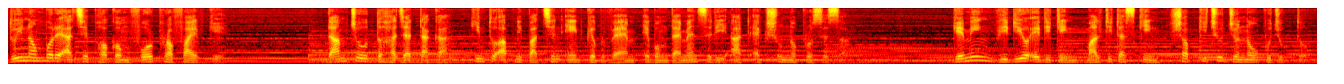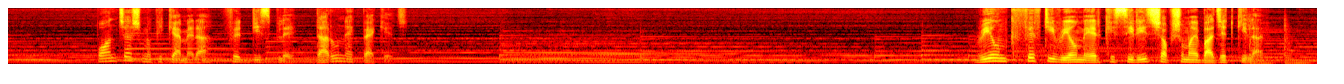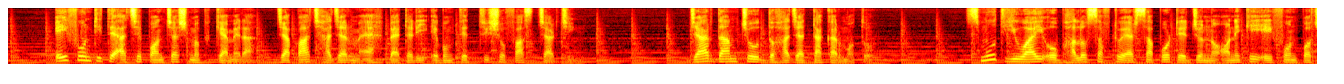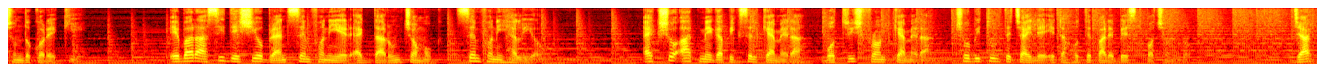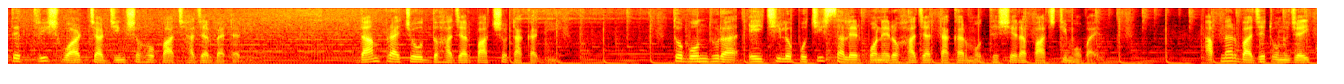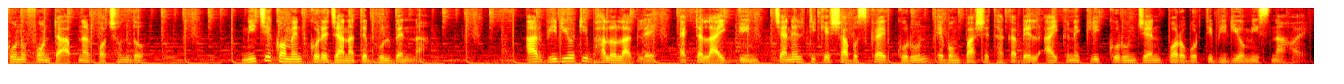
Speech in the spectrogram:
দুই নম্বরে আছে Poco M four pro five কে। দাম চৌদ্দ হাজার টাকা, কিন্তু আপনি পাচ্ছেন এইট গেব ভ্যাম এবং ডাইমেন্সারি আট এক শূন্য processor. Gaming, video editing, multitasking সব কিছুর জন্য উপযুক্ত। পঞ্চাশ মেপি ক্যামেরা, ফিট ডিসপ্লে, দারুণ এক প্যাকেজ। রিয়ম ফিফটি রিয়ম এর কি সিরিজ সবসময় বাজেট কিলার? এই ফোনটিতে আছে পঞ্চাশ মপ ক্যামেরা, যা পাঁচ হাজার ম্যাহ ব্যাটারি এবং তেত্রিশশো ফাস্ট চার্জিং, যার দাম চৌদ্দ হাজার টাকার মতো। স্মুথ ইউআই ও ভালো সফটওয়্যার সাপোর্টের জন্য অনেকেই এই ফোন পছন্দ করে কি? এবার আসি দেশীয় ব্র্যান্ড সেমফনি এর এক দারুণ চমক সেমফনি হ্যালিও একশো আট মেগাপিক্সেল ক্যামেরা, বত্রিশ ফ্রন্ট ক্যামেরা, ছবি তুলতে চাইলে এটা হতে পারে বেস্ট পছন্দ। যার তেত্রিশ ওয়ার্ড চার্জিং সহ পাঁচ হাজার ব্যাটারি। দাম প্রায় চৌদ্দ হাজার পাঁচশো টাকা গি তো বন্ধুরা, এই ছিল পঁচিশ সালের পনেরো হাজার টাকার মধ্যে সেরা পাঁচটি মোবাইল। আপনার বাজেট অনুযায়ী কোন ফোনটা আপনার পছন্দ? নিচে কমেন্ট করে জানাতে ভুলবেন না। আর ভিডিওটি ভালো লাগলে একটা লাইক দিন, চ্যানেলটিকে সাবস্ক্রাইব করুন এবং পাশে থাকা বেল আইকনে ক্লিক করুন যেন পরবর্তী ভিডিও মিস না হয়।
